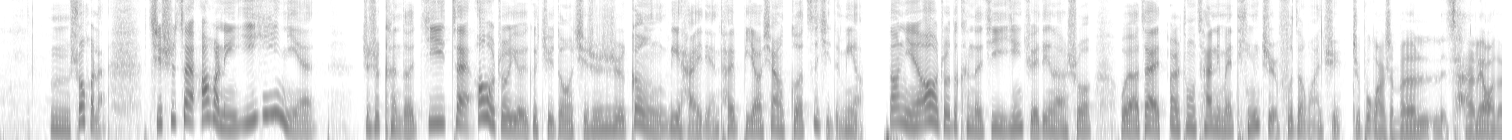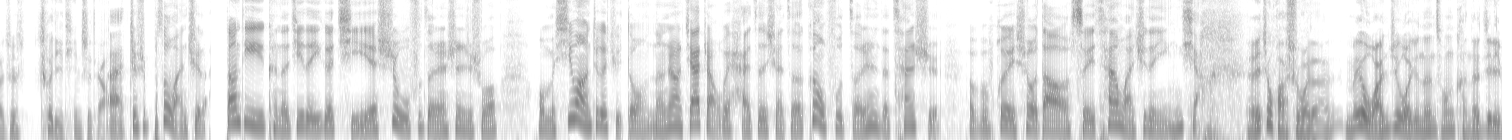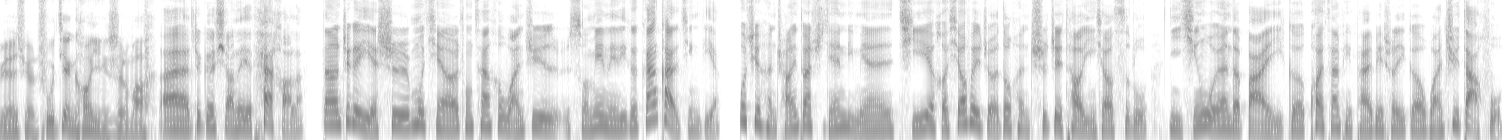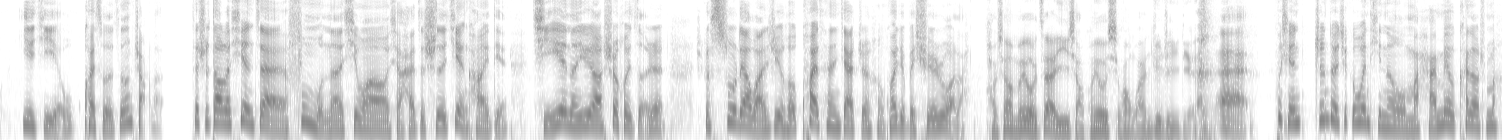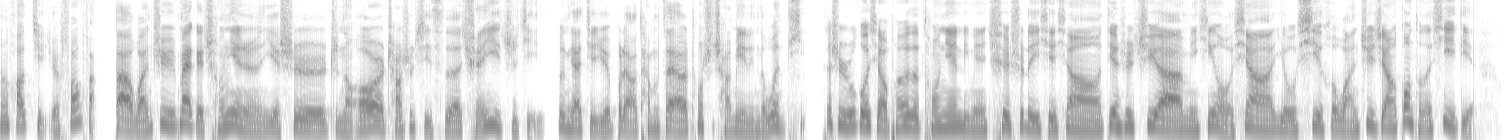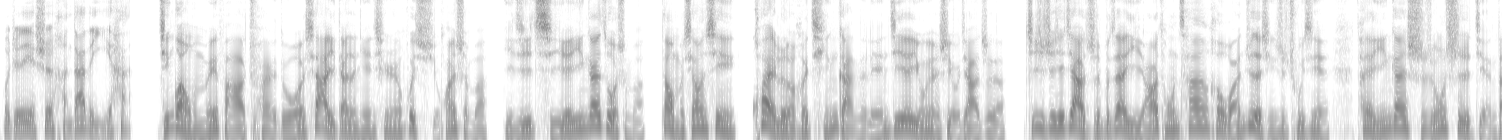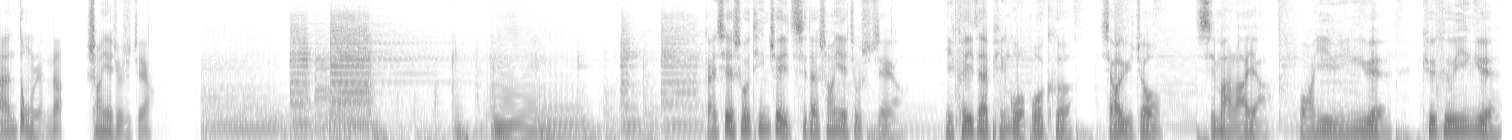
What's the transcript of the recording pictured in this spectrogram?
嗯，说回来，其实，在二零一一年，就是肯德基在澳洲有一个举动，其实是更厉害一点，它比较像革自己的命啊。当年澳洲的肯德基已经决定了，说我要在儿童餐里面停止附赠玩具，就不管什么材料的，就彻底停止掉。哎，就是不送玩具了。当地肯德基的一个企业事务负责人甚至说。我们希望这个举动能让家长为孩子选择更负责任的餐食，而不会受到随餐玩具的影响。哎，这话说的，没有玩具我就能从肯德基里边选出健康饮食了吗？哎，这个想的也太好了。当然，这个也是目前儿童餐和玩具所面临的一个尴尬的境地啊。过去很长一段时间里面，企业和消费者都很吃这套营销思路，你情我愿的把一个快餐品牌变成了一个玩具大户，业绩也快速的增长了。但是到了现在，父母呢希望小孩子吃的健康一点，企业呢又要社会责任，这个塑料玩具和快餐的价值很快就被削弱了。好像没有在意小朋友喜欢玩具这一点。哎，目前针对这个问题呢，我们还没有看到什么很好的解决方法。把玩具卖给成年人，也是只能偶尔尝试几次的权宜之计，更加解决不了他们在儿童市场面临的问题。但是如果小朋友的童年里面缺失了一些像电视剧啊、明星偶像啊、游戏和玩具这样共同的记忆点，我觉得也是很大的遗憾。尽管我们没法揣度下一代的年轻人会喜欢什么，以及企业应该做什么，但我们相信快乐和情感的连接永远是有价值的。即使这些价值不再以儿童餐和玩具的形式出现，它也应该始终是简单动人的。商业就是这样。感谢收听这一期的《商业就是这样》。你可以在苹果播客、小宇宙、喜马拉雅、网易云音乐、QQ 音乐。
